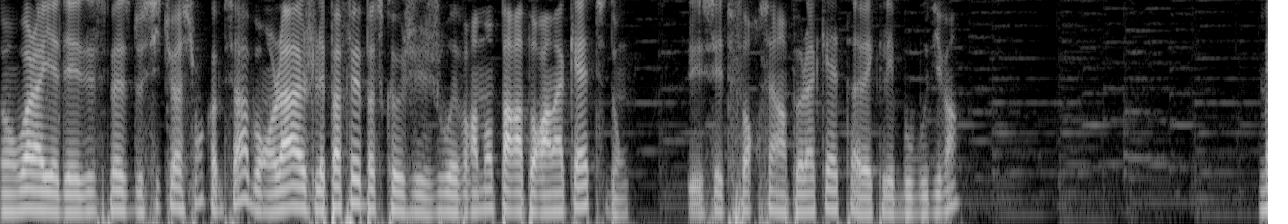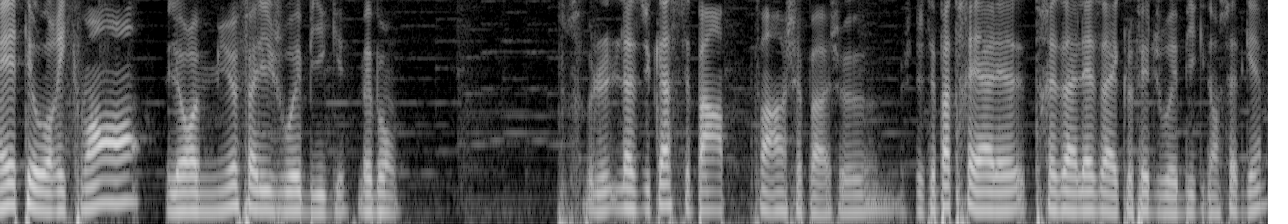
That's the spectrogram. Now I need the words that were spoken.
Donc voilà, il y a des espèces de situations comme ça. Bon là, je l'ai pas fait parce que j'ai joué vraiment par rapport à ma quête, donc j'ai essayé de forcer un peu la quête avec les Boubous Divins. Mais théoriquement, il aurait mieux fallu jouer Big. Mais bon, L'As du casse, c'est pas... un- Enfin, je sais pas, je j'étais pas très à l'aise- avec le fait de jouer big dans cette game.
